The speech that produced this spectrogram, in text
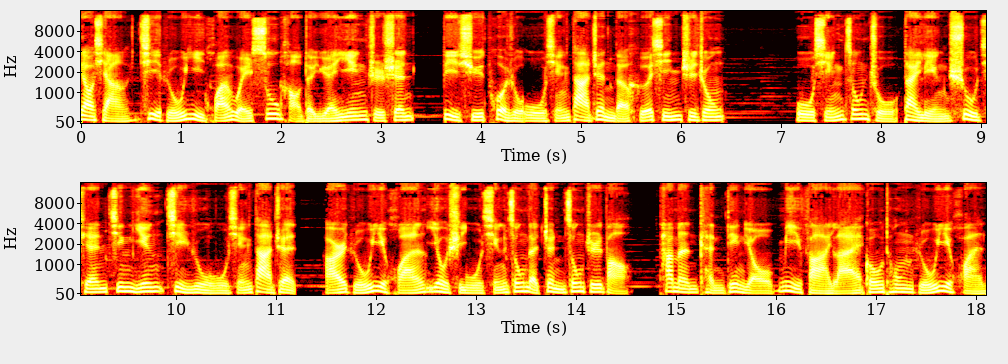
要想继如意环为苏好的元婴之身，必须破入五行大阵的核心之中。五行宗主带领数千精英进入五行大阵，而如意环又是五行宗的镇宗之宝，他们肯定有秘法来沟通如意环。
